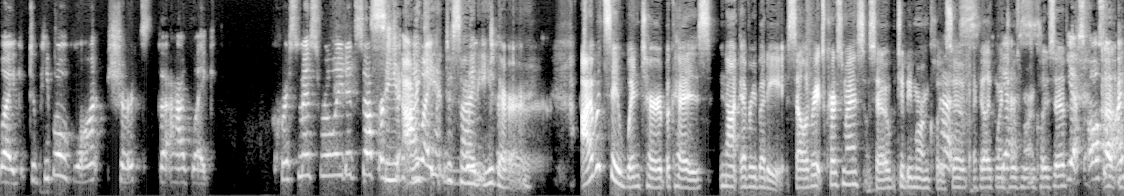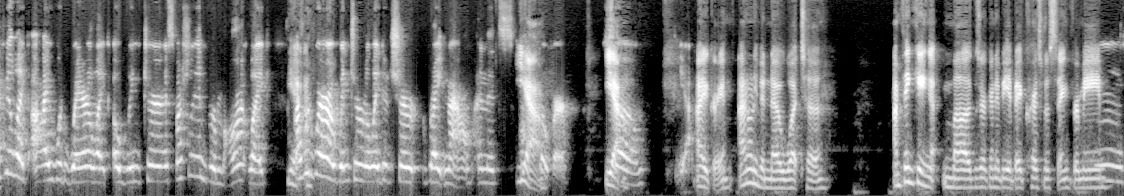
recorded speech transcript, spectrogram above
like. Do people want shirts that have like Christmas related stuff? See, should it be, I like, can't decide either. I would say winter because not everybody celebrates Christmas. So to be more inclusive, Yes, I feel like winter is more inclusive. Yes. Also, Um, I feel like I would wear like a winter, especially in Vermont. Like Yeah. I would wear a winter related shirt right now, and it's Yeah. October. Yeah. So, yeah. I agree. I don't even know what to. I'm thinking mugs are going to be a big Christmas thing for me. Mm.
